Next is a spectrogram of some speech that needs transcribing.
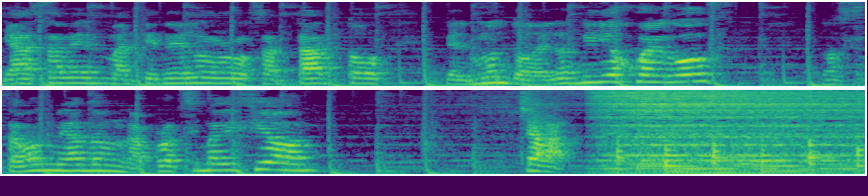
Ya saben, mantenerlos al tanto del mundo de los videojuegos. Nos estamos mirando en una próxima edición. Tchau!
